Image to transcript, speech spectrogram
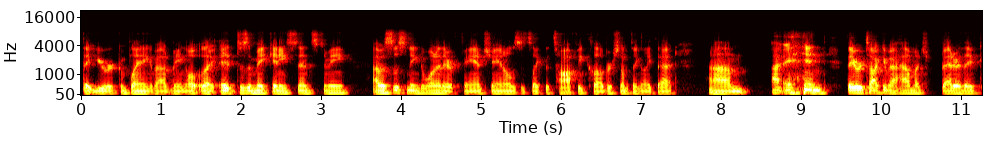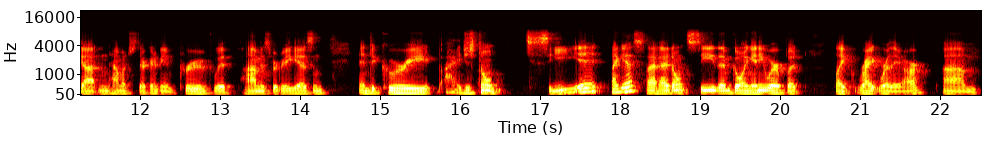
that you were complaining about being old. Like it doesn't make any sense to me. I was listening to one of their fan channels. It's like the Toffee Club or something like that. Um, I, and they were talking about how much better they've gotten, how much they're going to be improved with James Rodriguez and and Doucouré. I just don't see it. I guess I, I don't see them going anywhere but like right where they are. Um,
